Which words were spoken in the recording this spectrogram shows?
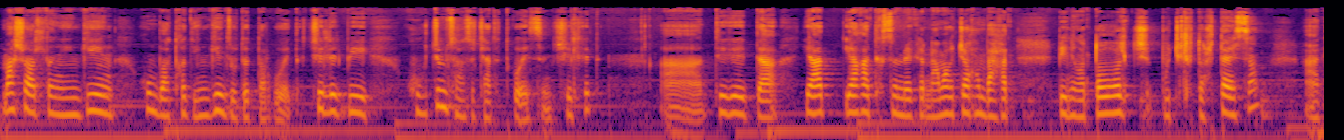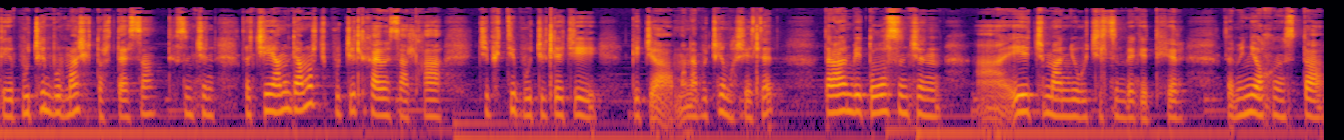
маш олон энгийн хүн бодоход энгийн зүйлүүд дургу байдаг. Жишээлбэл би хөгжим сонсож чаддаггүй байсан жишээлхэд Аа тэгээд яагаад тэгсэн бэ гэхээр намайг жоохон байхад би нэг дуулж бүжиглэх дуртай байсан. Аа тэгээ бүжгэнд бүр маш их дуртай байсан. Тэгсэн чинь за чи ямар ямар ч бүжиглэх авяас алгаа чи бити бүжиглээ чи гэж манай бүжгийн багш хэлээд дараа нь би дуулсан чинь ээж маань юу гэж хэлсэн бэ гэхээр за миний охин өстой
